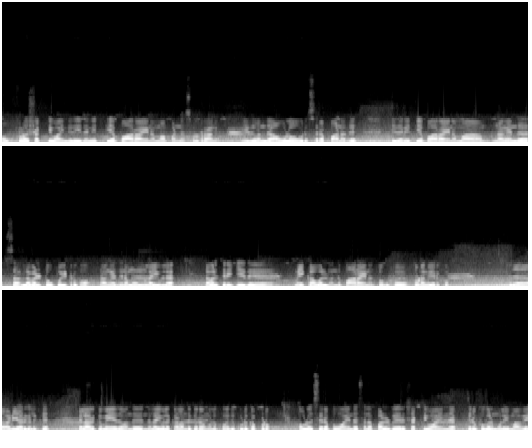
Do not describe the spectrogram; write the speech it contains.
அவ்வளோ சக்தி வாய்ந்தது. இதை நித்திய பாராயணமாக பண்ண சொல்கிறாங்க இது வந்து அவ்வளோ ஒரு சிறப்பானது. இதை நித்திய பாராயணமாக நாங்கள் இந்த ச லெவல் டூ போயிட்டுருக்கோம். நாங்கள் தினமும் லைவில் லெவல் த்ரீக்கு இது மெய்க்காவல் வந்து பாராயண தொகுப்பு தொடங்க இருக்கும் இந்த அடியார்களுக்கு எல்லாருக்குமே இதை வந்து இந்த லைவில் கலந்துக்கிறவங்களுக்கும் இது கொடுக்கப்படும். அவ்வளோ சிறப்பு வாய்ந்த சில பல்வேறு சக்தி வாய்ந்த திருப்புகள் மூலியமாகவே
